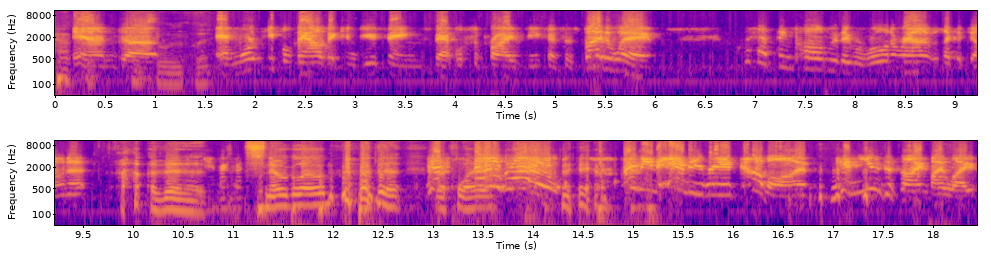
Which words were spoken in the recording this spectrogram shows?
And uh, Absolutely. and more people now that can do things that will surprise defenses. By the way, what was that thing called where they were rolling around? It was like a donut. the snow globe, the, the play. Oh, no! I mean, Andy Reid, come on. Can you design my life?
